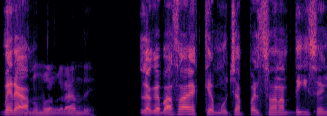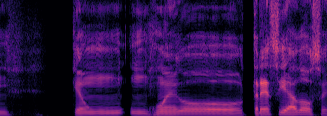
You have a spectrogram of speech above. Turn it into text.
Mira, es un número grande. Lo que pasa es que muchas personas dicen que un, un juego 13 a 12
